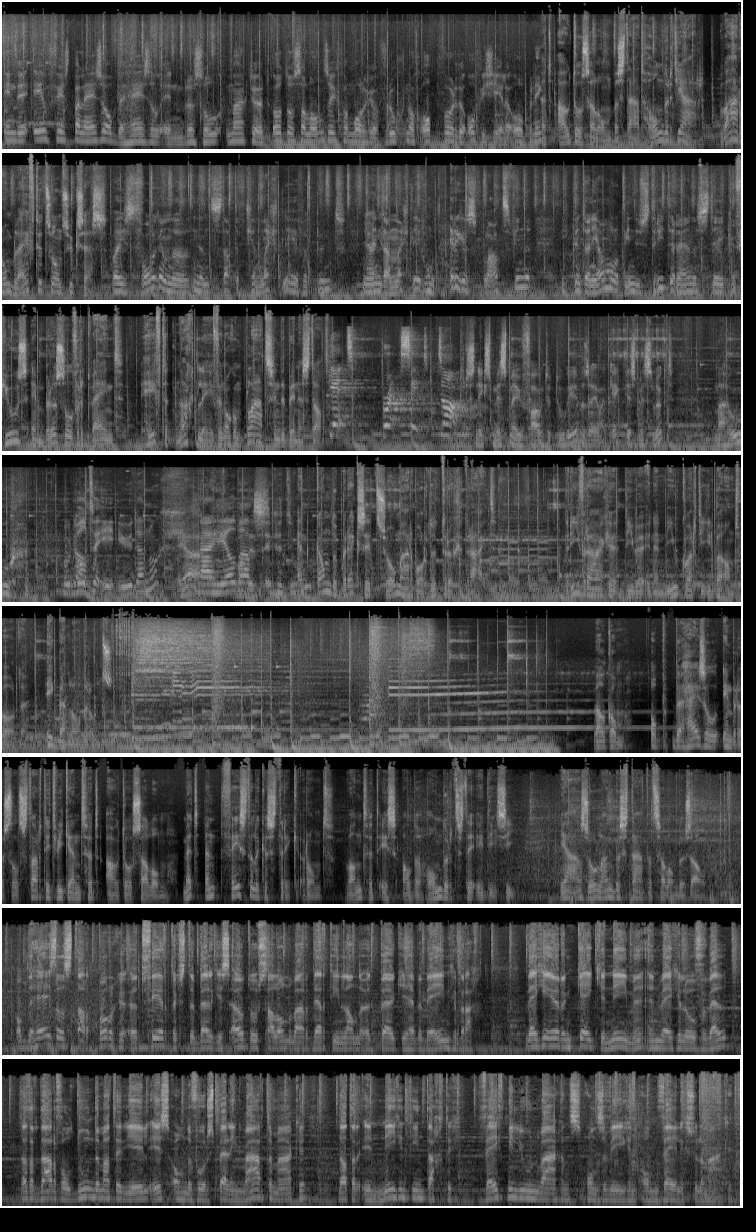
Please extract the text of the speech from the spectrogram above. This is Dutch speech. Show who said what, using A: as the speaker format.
A: In de Eemfeestpaleizen op de Heizel in Brussel maakte het autosalon zich vanmorgen vroeg nog op voor de officiële opening.
B: Het autosalon bestaat 100 jaar. Waarom blijft het zo'n succes?
C: Wat is het volgende? In een stad heb je nachtleven, punt. En dat nachtleven moet ergens plaatsvinden. Je kunt dat niet allemaal op industrieterreinen steken.
B: Fuse in Brussel verdwijnt. Heeft het nachtleven nog een plaats in de binnenstad?
D: Get Brexit done.
E: Er is niks mis met je fouten toegeven. Zeggen van kijk, het is mislukt. Maar hoe? Hoe dan?
F: Wilt de EU dat nog?
B: Ja,
F: Na heel
B: wat
F: dat
B: is-
F: gedoe.
B: En kan de brexit zomaar worden teruggedraaid? Drie vragen die we in een nieuw kwartier beantwoorden. Ik ben Lode Roels. Welkom. Op de Heizel in Brussel start dit weekend het Autosalon. Met een feestelijke strik rond. Want het is al de honderdste editie. Ja, zo lang bestaat het salon dus al.
G: Op de Heizel start morgen het 40ste Belgisch autosalon waar 13 landen het puikje hebben bijeengebracht. Wij gingen er een kijkje nemen en wij geloven wel dat er daar voldoende materieel is om de voorspelling waar te maken dat er in 1980 5 miljoen wagens onze wegen onveilig zullen maken.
